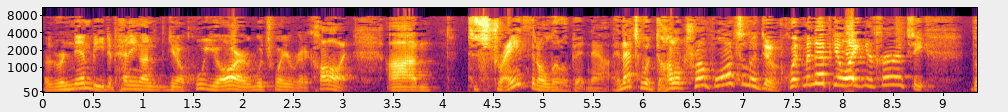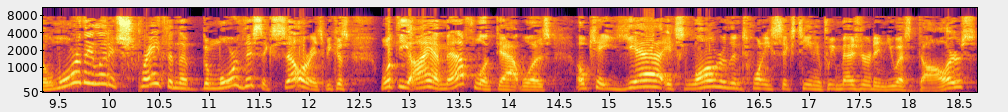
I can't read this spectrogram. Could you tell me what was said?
or the renminbi, depending on you know who you are, which way you're going to call it, um, to strengthen a little bit now. And that's what Donald Trump wants them to do. Quit manipulating your currency. The more they let it strengthen, the, the more this accelerates. Because what the IMF looked at was, okay, yeah, it's longer than 2016 if we measure it in US dollars.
